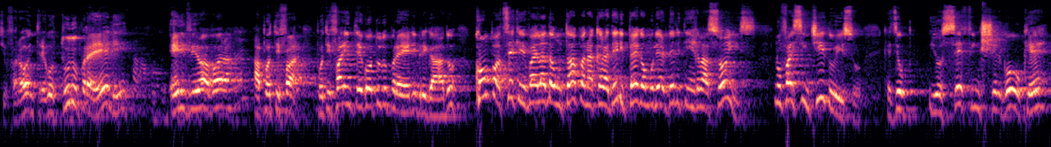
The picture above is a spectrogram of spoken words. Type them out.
Se o faraó entregou tudo para ele, ele virou agora a Potifar. Potifar entregou tudo para ele, obrigado. Como pode ser que ele vai lá dar um tapa na cara dele, pega a mulher dele e tem relações? Não faz sentido isso. Quer dizer, Yosef enxergou o quê?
